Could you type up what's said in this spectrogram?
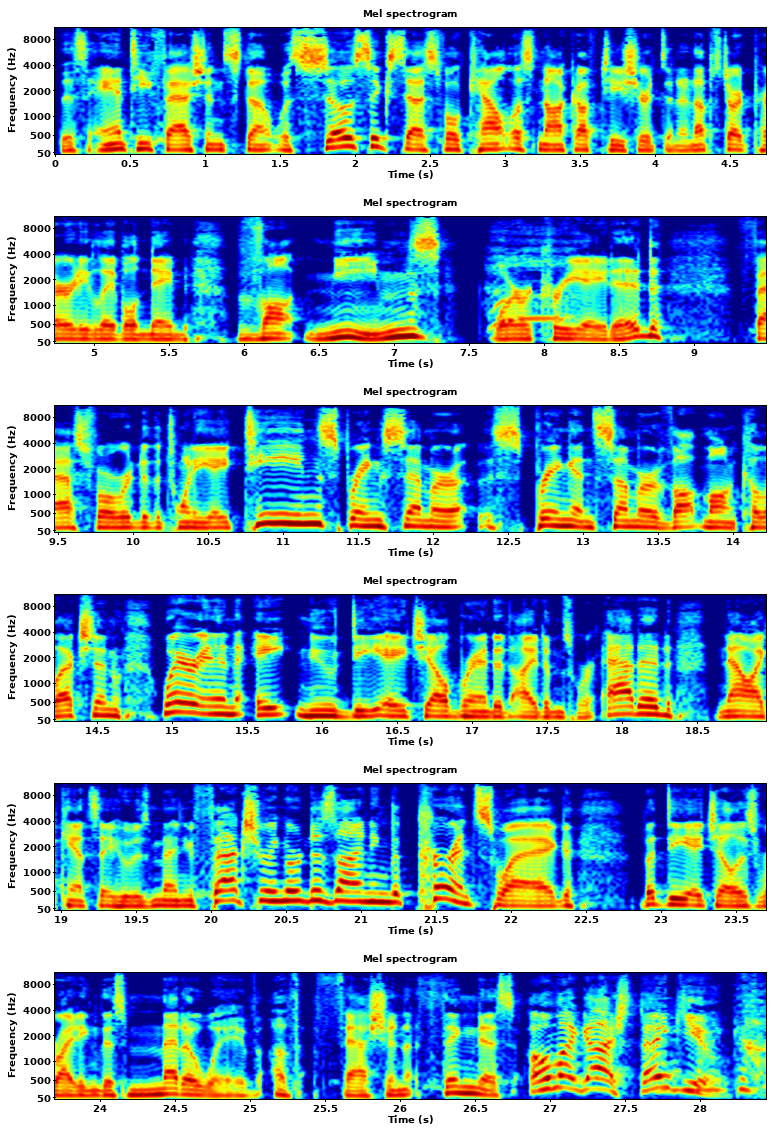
This anti-fashion stunt was so successful, countless knockoff t-shirts and an upstart parody label named Vetememes were created. Fast forward to the 2018 spring summer spring and summer Vetements collection, wherein eight new DHL branded items were added. Now I can't say who is manufacturing or designing the current swag, but DHL is riding this meta wave of fashion thingness. Oh my gosh, thank you. Oh God,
